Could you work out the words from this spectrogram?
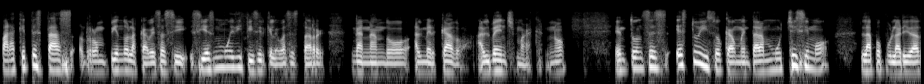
¿para qué te estás rompiendo la cabeza si, si es muy difícil que le vas a estar ganando al mercado, al benchmark, ¿no? Entonces, esto hizo que aumentara muchísimo la popularidad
